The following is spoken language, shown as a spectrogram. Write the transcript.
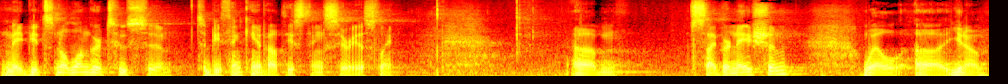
Maybe it's no longer too soon to be thinking about these things seriously. Um, Cybernation, well, uh, you know,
